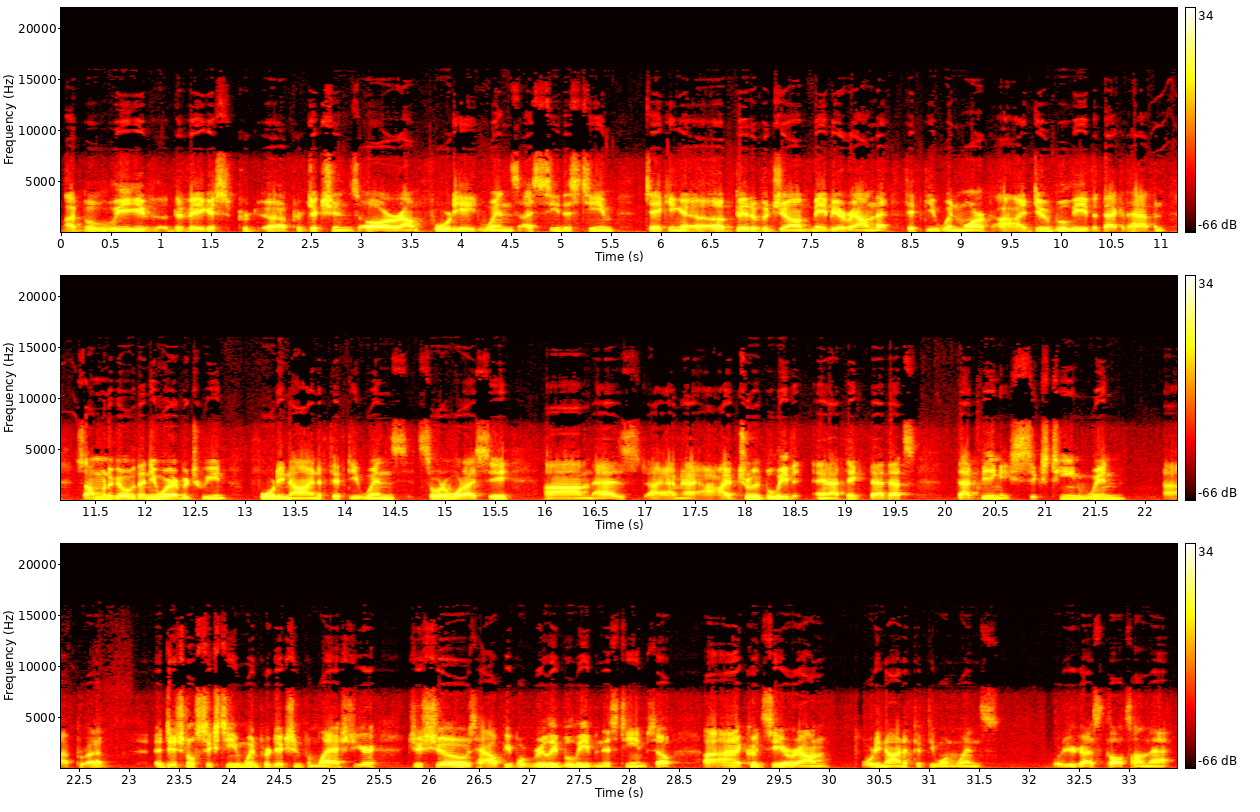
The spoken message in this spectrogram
I believe the Vegas uh, predictions are around 48 wins. I see this team taking a, a, bit of a jump, maybe around that 50 win mark. I, I do believe that that could happen. So I'm going to go with anywhere between 49 to 50 wins. It's sort of what I see. Um, as I, I mean, I, I, truly believe it, and I think that that's that being a 16 win, uh, uh, additional 16 win prediction from last year just shows how people really believe in this team. So I could see around 49 to 51 wins. What are your guys' thoughts on that?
